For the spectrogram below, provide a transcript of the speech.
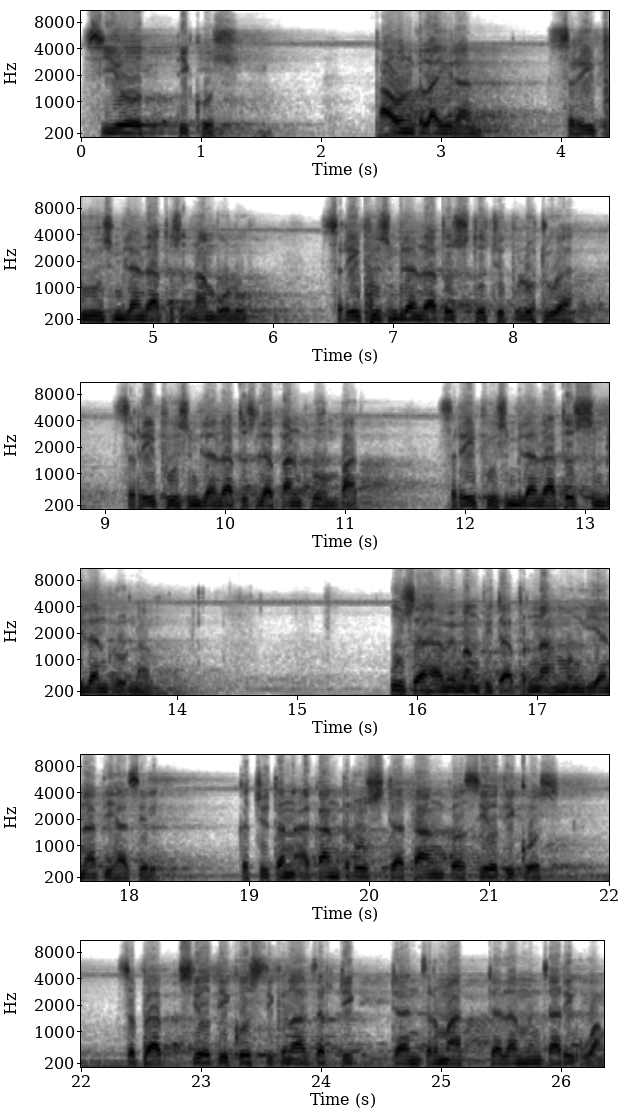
Sio tikus tahun kelahiran 1960 1972 1984 1996 Usaha memang tidak pernah mengkhianati hasil. Kejutan akan terus datang ke siotikus. Sebab siotikus dikenal cerdik dan cermat dalam mencari uang.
